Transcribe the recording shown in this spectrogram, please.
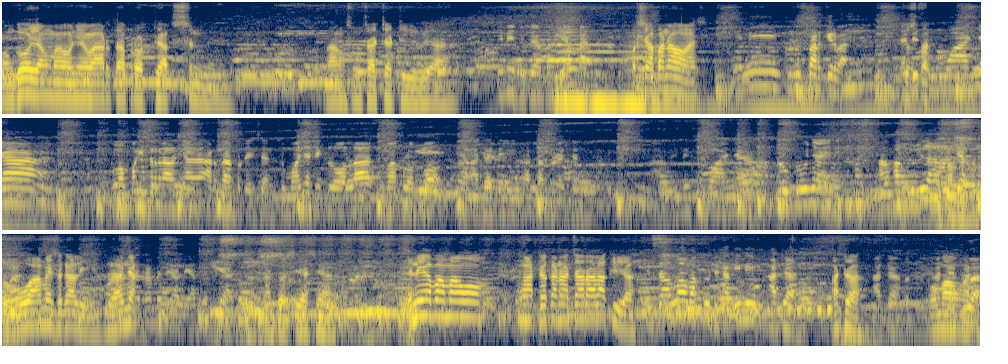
Monggo yang mau nyewa Arta Production nih. Langsung saja di WA. Ini juga persiapan. Persiapan apa mas? Ini khusus parkir, Pak. Jadi Khusus par- semuanya kelompok internalnya Arta Production. Semuanya dikelola semua kelompok yang ada di Arta Production. Nah, ini semuanya kru-krunya ini. Alhamdulillah antusias semua. Oh, rame sekali. Banyak Ramai sekali antusias. antusiasnya. Ini apa mau mengadakan acara lagi ya? Insya Allah waktu dekat ini ada. Ada. Ada, betul. Oh, ada mau dua.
